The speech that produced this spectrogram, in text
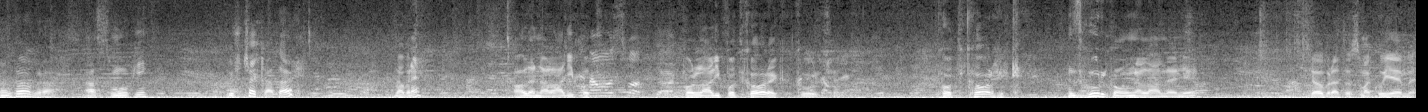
No dobra, a smoothie już czeka, tak? Dobre? Ale nalali pod, Mało słodkie. polali pod korek, kurczę. Pod korek. Z górką nalane, nie? Dobra, to smakujemy.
